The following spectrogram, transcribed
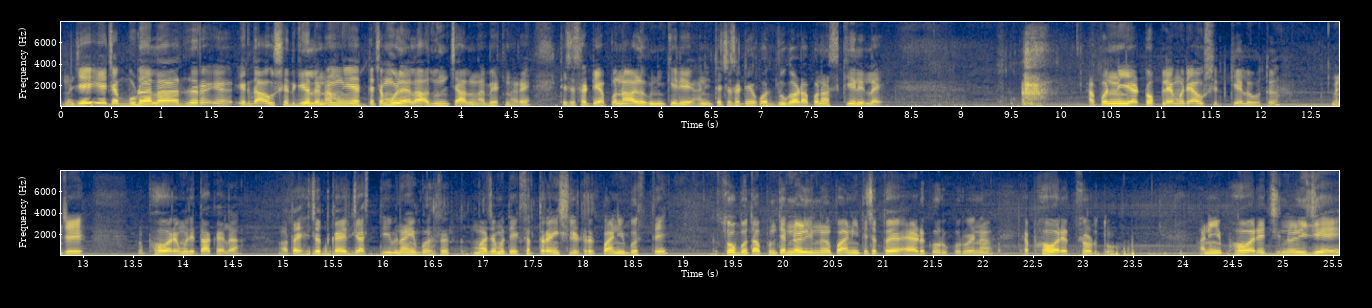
म्हणजे याच्या बुडाला जर एकदा औषध गेलं ना मग या- त्याच्या मुळ्याला अजून चालना भेटणार आहे. त्याच्यासाठी आपण आळवणी केली आहे आणि त्याच्यासाठी एक जुगाड आपण असं केलेला आहे. आपण या टोपल्यामध्ये औषध केलं होतं. म्हणजे फवाऱ्यामध्ये टाकायला. आता ह्याच्यात काय जास्ती नाही बसत. माझ्या मते एक सत्तर ऐंशी लिटर पाणी बसते सोबत आपण त्या नळीनं पाणी त्याच्यात ॲड करू करू आहे ना ह्या फवाऱ्यात सोडतो. आणि फवाऱ्याची नळी जी आहे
